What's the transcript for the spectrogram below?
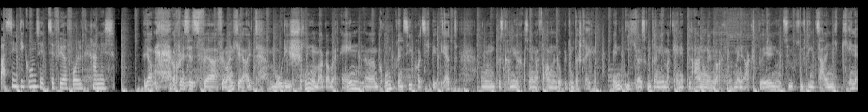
Was sind die Grundsätze für Erfolg, Hannes? Ja, auch wenn es jetzt für, für manche altmodisch klingen mag, aber ein äh, Grundprinzip hat sich bewährt und das kann ich aus meiner Erfahrung doppelt unterstreichen. Wenn ich als Unternehmer keine Planungen mache und meine aktuellen und zukünftigen Zahlen nicht kenne,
